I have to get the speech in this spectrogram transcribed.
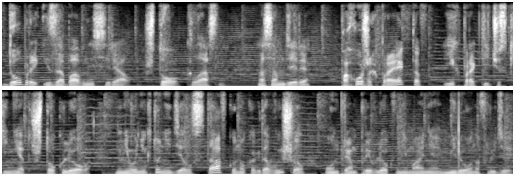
добрый и забавный сериал, что классно. На самом деле, похожих проектов их практически нет, что клево. На него никто не делал ставку, но когда вышел, он прям привлек внимание миллионов людей,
